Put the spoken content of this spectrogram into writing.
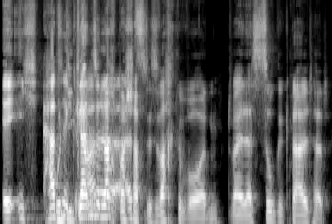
Äh, ich hatte und die ganze Nachbarschaft ist wach geworden, weil das so geknallt hat.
